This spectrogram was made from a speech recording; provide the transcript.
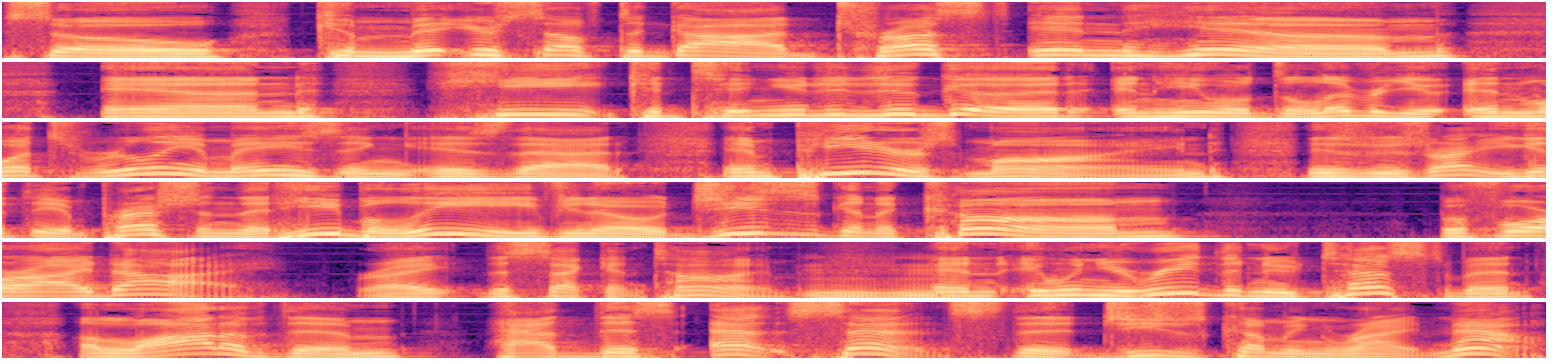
So commit yourself to God, trust in Him, and He continue to do good, and He will deliver you. And what's really amazing is that in Peter's mind, is he's right. You get the impression that he believed, you know, Jesus is going to come before I die, right? The second time. Mm-hmm. And, and when you read the New Testament, a lot of them had this sense that Jesus is coming right now.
